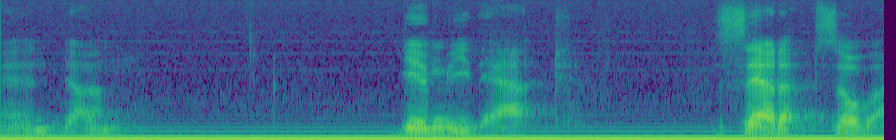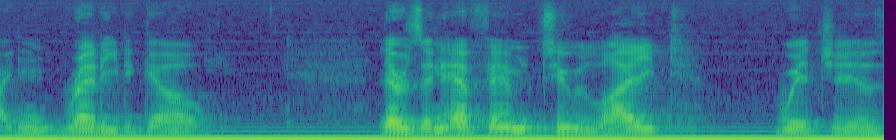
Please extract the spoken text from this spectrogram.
and um, give me that setup so I'm ready to go. There's an FM2 Lite, which is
